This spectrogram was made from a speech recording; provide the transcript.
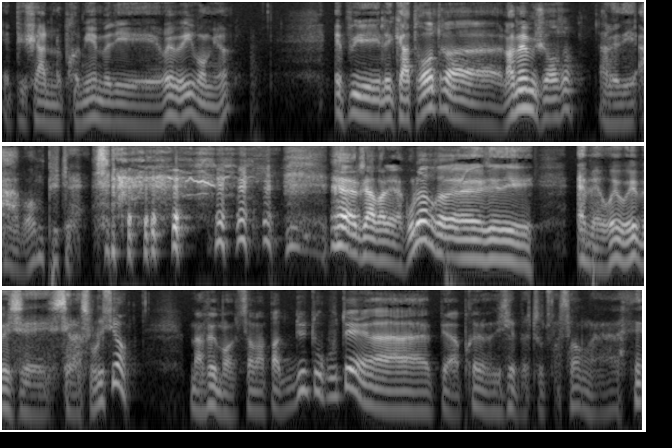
Et puis Chan, le premier, me dit, oui, oui, il vaut mieux. Et puis les quatre autres, euh, la même chose. Elle dit, ah bon, putain. J'ai avalé la couleuvre. Euh, eh bien oui, oui, mais c'est la solution. Mais enfin, bon, ça ne m'a pas du tout coûté. Hein. Puis après, on disait, de toute façon, hein,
